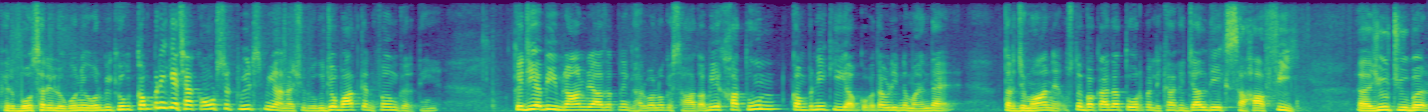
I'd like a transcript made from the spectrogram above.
फिर बहुत सारे लोगों ने और भी, क्योंकि कंपनी के अच्छा अकाउंट से ट्वीट्स भी आना शुरू हो गए, जो बात कन्फर्म करती हैं। कि जी, अभी इमरान रियाज अपने घर वालों के साथ, अभी एक खातून कंपनी की आपको पता बड़ी नुमाइंदा है, तर्जमान है। उसने बाकायदा तौर पर लिखा कि जल्द ही एक सहाफ़ी यूट्यूबर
